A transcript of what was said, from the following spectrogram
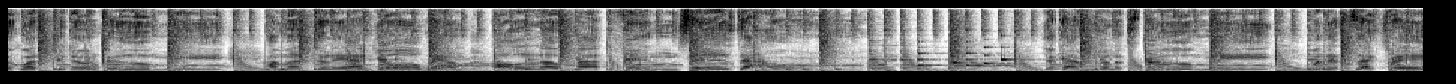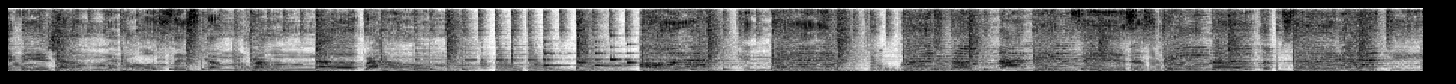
Look what you're doing to me. I'm utterly at your whim. All of my defenses down. Your camera looks through me with its X-ray vision, and all systems run aground. All I can manage to push from my lips is a stream of absurdity.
